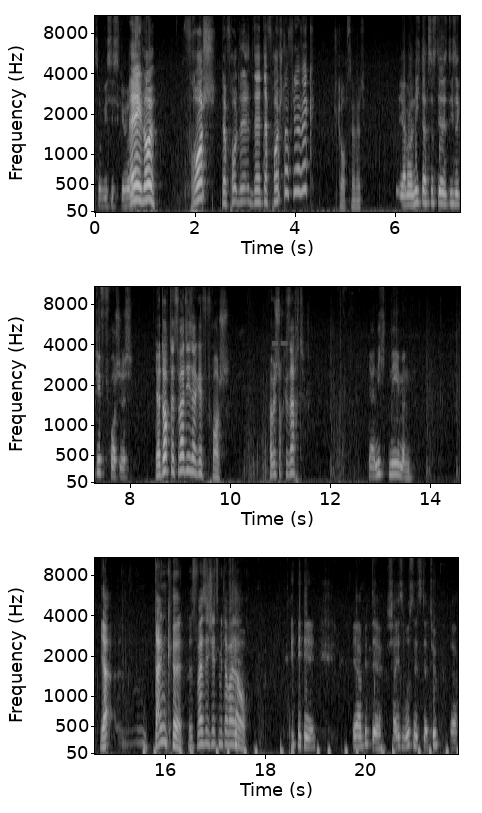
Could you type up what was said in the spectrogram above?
So wie es sich gehört. Ey, lol! Frosch! Der, Fro der, der, der Frosch läuft wieder weg? Ich glaub's ja nicht. Ja, aber nicht, dass es der, dieser Giftfrosch ist. Ja doch, das war dieser Giftfrosch. Habe ich doch gesagt. Ja, nicht nehmen. Ja, danke. Das weiß ich jetzt mittlerweile auch. ja, bitte. Scheiße, wo ist denn jetzt der Typ? Da.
